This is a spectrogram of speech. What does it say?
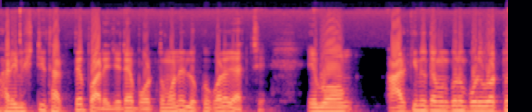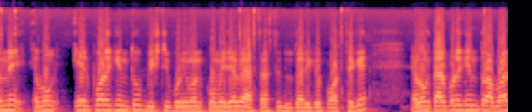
ভারী বৃষ্টি থাকতে পারে, যেটা বর্তমানে লক্ষ্য করা যাচ্ছে এবং আর কিন্তু তেমন কোনো পরিবর্তন নেই এবং এরপরে কিন্তু বৃষ্টির পরিমাণ কমে যাবে আস্তে আস্তে দু তারিখের পর থেকে এবং তারপরে কিন্তু আবার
